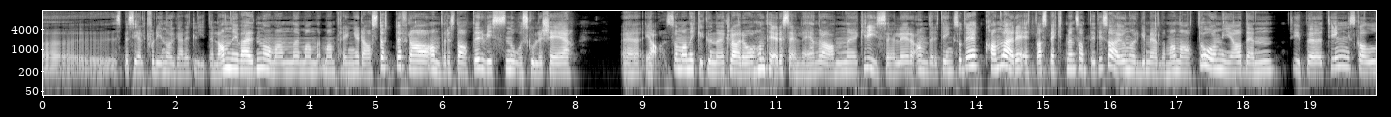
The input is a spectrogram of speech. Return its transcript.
eh, spesielt fordi Norge er et lite land i verden, og man, man, man trenger da støtte fra andre stater hvis noe skulle skje eh, ja, som man ikke kunne klare å håndtere selv, en eller annen krise eller andre ting. Så det kan være ett aspekt, men samtidig så er jo Norge medlem av Nato, og mye av den type ting skal,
